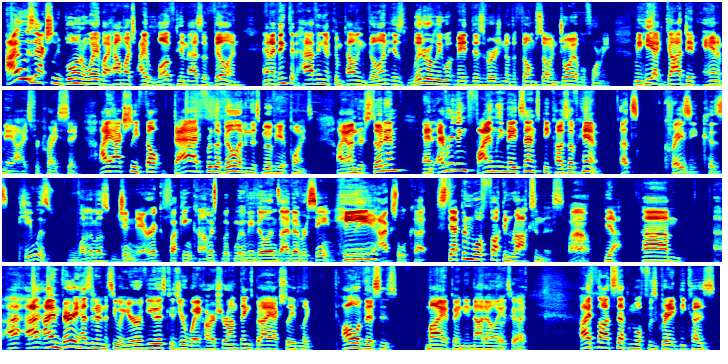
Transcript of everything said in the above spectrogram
I was actually blown away by how much I loved him as a villain, and I think that having a compelling villain is literally what made this version of the film so enjoyable for me. I mean, he had goddamn anime eyes, for Christ's sake. I actually felt bad for the villain in this movie at points. I understood him, and everything finally made sense because of him. That's crazy because he was one of the most generic fucking comic book movie villains I've ever seen. He- in the actual cut. Steppenwolf fucking rocks in this. Wow. Yeah. Um, I, I, I'm very hesitant to see what your review is because you're way harsher on things, but I actually like all of this is my opinion, not Elliot's. Okay. But I thought Steppenwolf was great because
